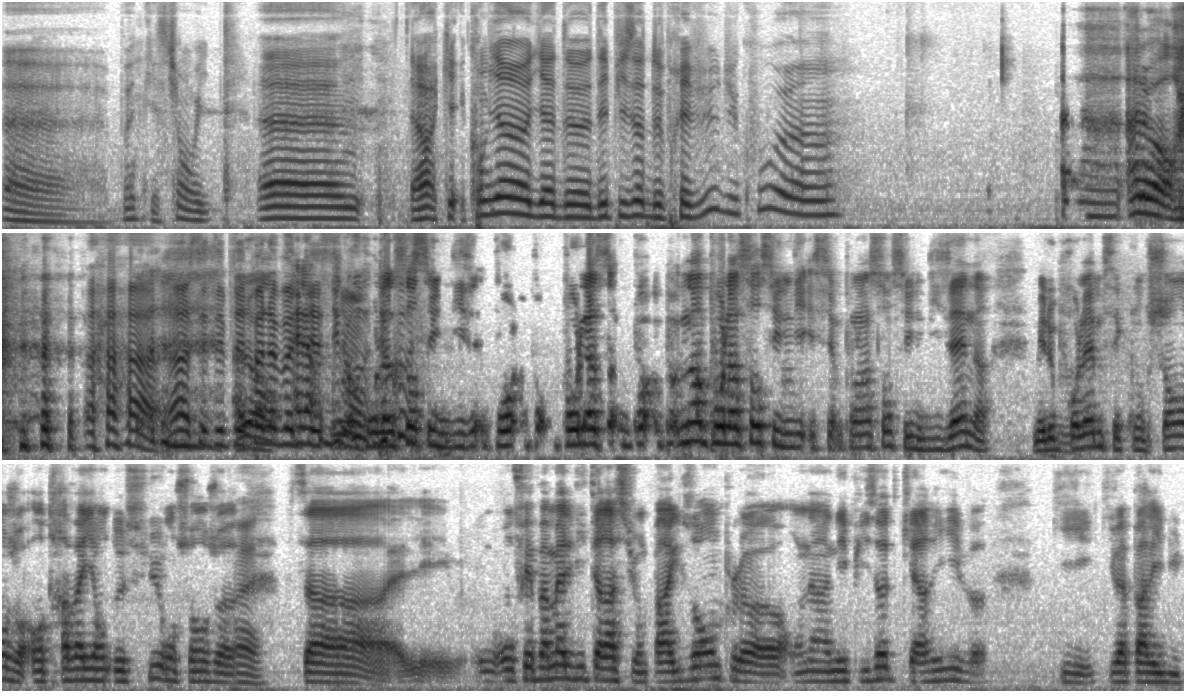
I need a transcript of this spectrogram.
Euh, bonne question, oui. Euh, alors, combien il y a de- d'épisodes de prévus du coup euh Euh, Alors, Ah, ah, c'était peut-être pas la bonne alors, du question. coup- pour l'instant c'est une dizaine. Pour, pour, pour l'instant, pour- pour- non, pour l'instant c'est une, pour l'instant c'est une dizaine. Mais le Mm. problème c'est qu'on change en travaillant dessus, on change. Ouais. Ça, les- on fait pas mal d'itérations. Par exemple, euh, on a un épisode qui arrive qui, qui va parler du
